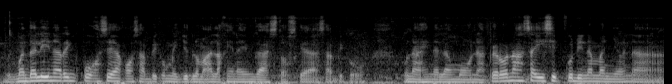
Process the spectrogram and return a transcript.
Nagmadali na rin po kasi ako, sabi ko medyo lumalaki na yung gastos kaya sabi ko unahin na lang muna. Pero nasa isip ko din naman 'yon na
